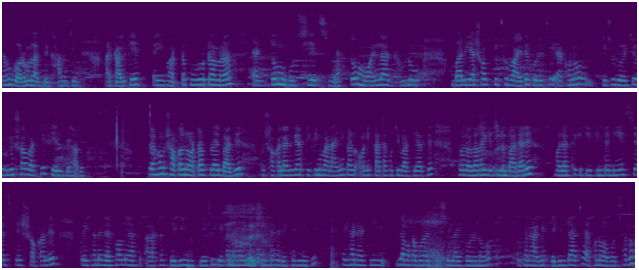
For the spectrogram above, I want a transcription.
যেমন গরম লাগছে, ঘামছি। আর কালকে এই ঘরটা পুরোটা আমরা একদম গুছিয়েছি। এত ময়লা, ধুলো, বালিয়া সব কিছু বাইরে করেছি। এখনও কিছু রয়েছে, ওগুলো সব আর কি ফেলতে হবে। এখন সকাল নটা প্রায় বাজে। তো সকালে আজকে আর টিফিন বানাইনি কারণ অনেক কাচাকুচি বাকি আছে। তো দাদাভাই গেছিল বাজারে। বাজার থেকে টিফিনটা নিয়ে এসেছি আজকে সকালে। তো এখানে দেখো আমি একটা টেবিল ঢুকিয়েছি, যেখানে আমার মেশিনটাকে রেখে দিয়েছি। এখানে আর কি জামা কাপড় আর কি সেলাই করে নেব। এখানে আগের টেবিলটা আছে এখনও অগোছালো।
